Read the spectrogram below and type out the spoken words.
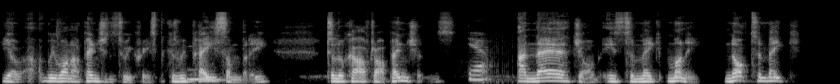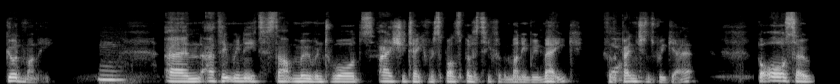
you know we want our pensions to increase because we mm. pay somebody to look after our pensions. Yeah. And their job is to make money, not to make good money. Mm. And I think we need to start moving towards actually taking responsibility for the money we make, for yeah. the pensions we get, but also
